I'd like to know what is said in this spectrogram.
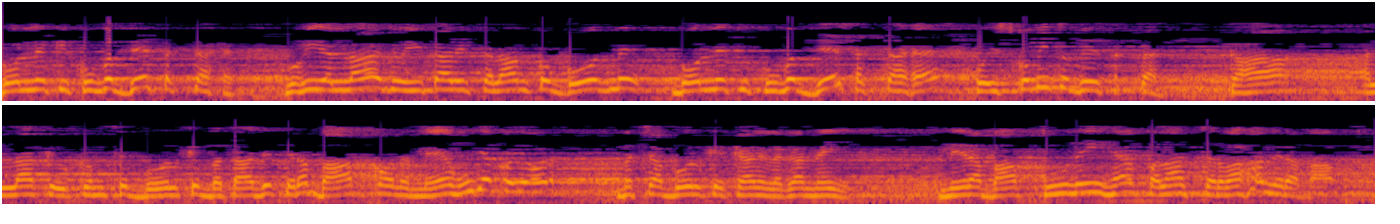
بولنے کی قوت دے سکتا ہے۔ وہی اللہ جو عیسیٰ علیہ السلام کو گود میں بولنے کی قوت دے سکتا ہے، وہ اس کو بھی تو دے سکتا ہے۔ کہا، اللہ کے حکم سے بول کے بتا دے، تیرا باپ کون ہے؟ میں ہوں یا کوئی اور؟ بچہ بول کے کہنے لگا، نہیں، میرا باپ تو نہیں ہے، فلاں چرواہا میرا باپ۔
